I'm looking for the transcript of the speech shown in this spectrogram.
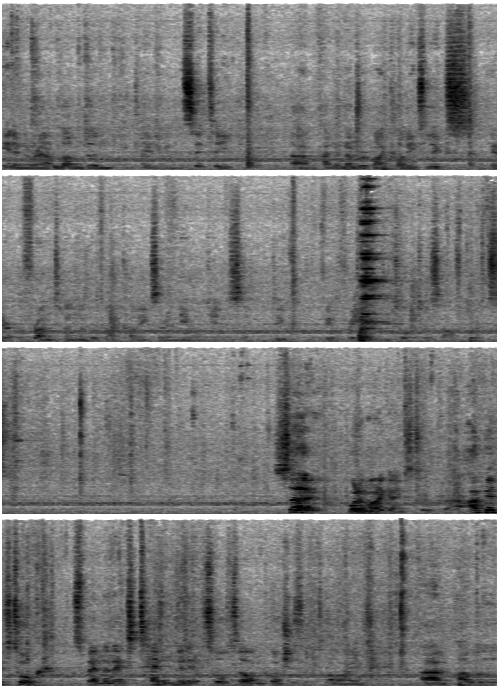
in and around London, including in the city. Um, and a number of my colleagues, Luke's here at the front, and a number of my colleagues are in the audience, so do feel free to come and talk to us afterwards. So, what am I going to talk about? I'm going to talk, spend the next 10 minutes or so, I'm conscious of time. Um, I will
